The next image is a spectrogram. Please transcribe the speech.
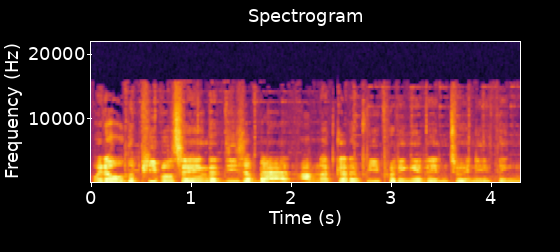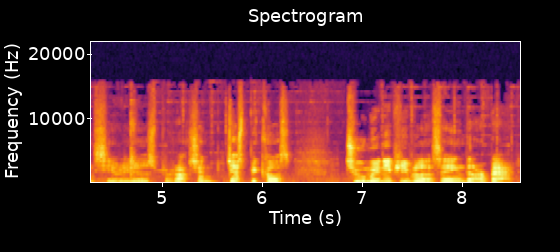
with all the people saying that these are bad, I'm not gonna be putting it into anything serious production just because too many people are saying they are bad.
